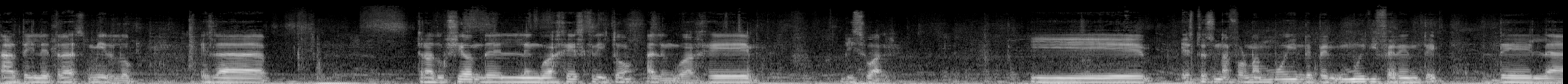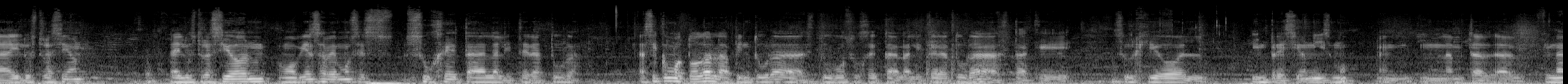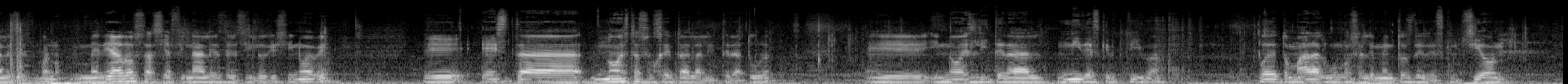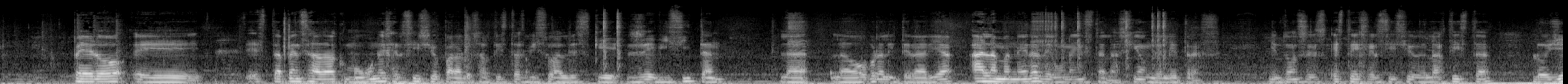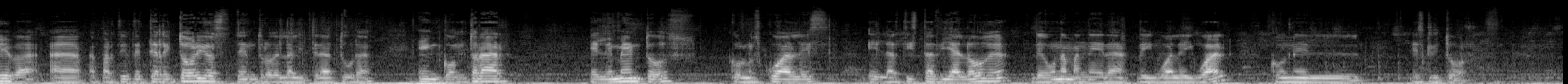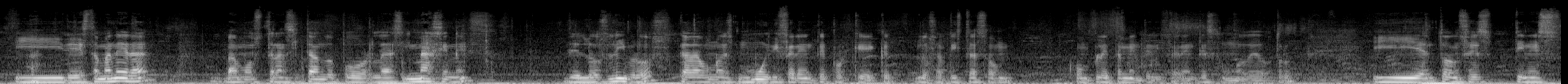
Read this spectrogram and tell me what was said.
arte y letras, Mirlo, es la traducción del lenguaje escrito al lenguaje visual. Y esto es una forma muy, muy diferente de la ilustración. La ilustración, como bien sabemos, es sujeta a la literatura. Así como toda la pintura estuvo sujeta a la literatura hasta que surgió el impresionismo en, la mitad, finales, bueno, mediados hacia finales del siglo XIX. Eh, esta no está sujeta a la literatura eh, y no es literal ni descriptiva. Puede tomar algunos elementos de descripción, pero eh, está pensada como un ejercicio para los artistas visuales que revisitan la, la, obra literaria a la manera de una instalación de letras. Y entonces este ejercicio del artista lo lleva a, a partir de territorios dentro de la literatura, encontrar elementos con los cuales el artista dialoga de una manera de igual a igual con el escritor. Y de esta manera vamos transitando por las imágenes de los libros, cada uno es muy diferente porque los artistas son completamente diferentes uno de otro. Y entonces tienes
